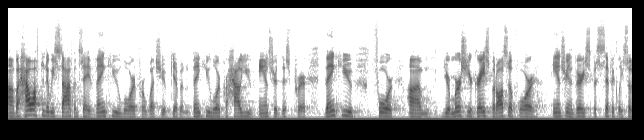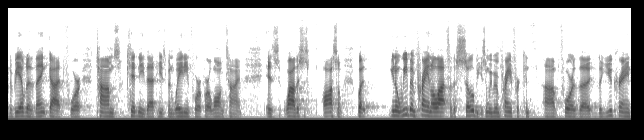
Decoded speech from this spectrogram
Uh, but how often do we stop and say, Thank you, Lord, for what you've given? Thank you, Lord, for how you've answered this prayer. Thank you for um, your mercy, your grace, but also for answering it very specifically. So to be able to thank God for Tom's kidney that he's been waiting for for a long time is wow, this is awesome. But you know, we've been praying a lot for the Sobies, and we've been praying for uh, for the the Ukraine,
